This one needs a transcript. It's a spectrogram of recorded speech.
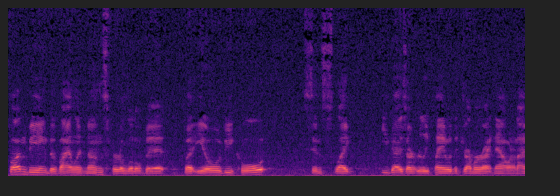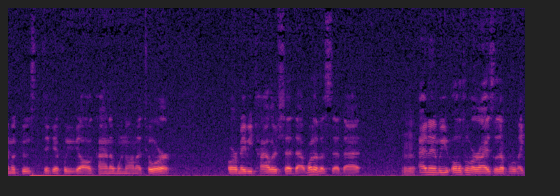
fun being the Violent Nuns for a little bit, but you know, it would be cool since like you guys aren't really playing with a drummer right now, and I'm acoustic. If we all kind of went on a tour, or maybe Tyler said that, one of us said that, Mhm. and then we both of our eyes lit up. We're like,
